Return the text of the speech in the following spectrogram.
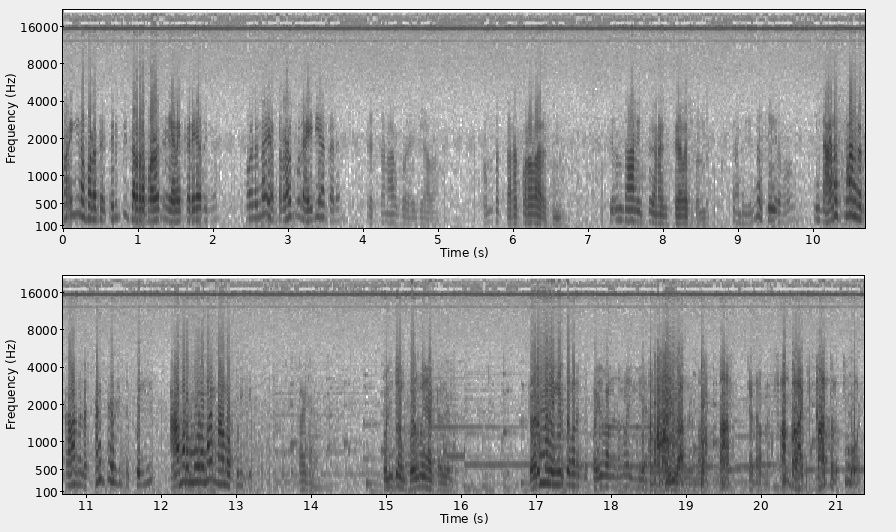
வாங்கின பணத்தை திருப்பி தர்ற பழக்கம் எனக்கு கிடையாதுங்க. உடனே எத்தனாக்கு ஒரு ஐடியா தரேன். எட்டனாவுக்கு ஒரு ஐடியாவா ரொம்ப தரக்குறைவா இருக்குமே. இருந்தாலும் இப்ப எனக்கு தேவை சொல்லு. நாம என்ன செய்யறோம் இந்த அரசாங்க காதல சங்கர் கிட்ட சொல்லி அவர் மூலமா நாம பிடிக்கணும். கொஞ்சம் பொறுமையா கேளு தர்மலிங்கத்தை உனக்கு பழி வாங்கணுமா இல்லையா? பழி வாங்கணுமா? சாம்பலாக்கி காத்துல தூவன்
